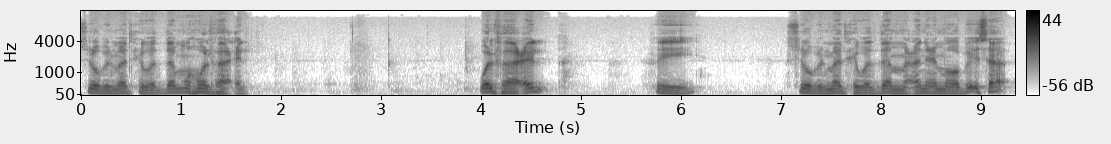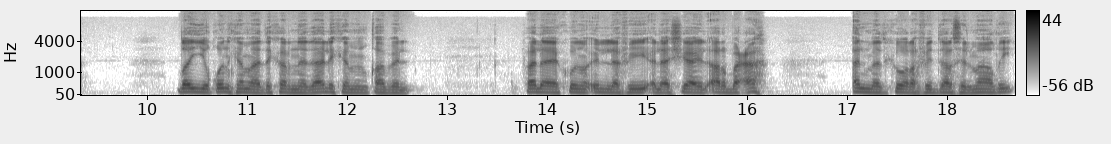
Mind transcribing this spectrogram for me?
أسلوب المدح والذم وهو الفاعل. والفاعل في أسلوب المدح والذم مع نعمة وبئس ضيق كما ذكرنا ذلك من قبل. فلا يكون إلا في الأشياء الأربعة المذكورة في الدرس الماضي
